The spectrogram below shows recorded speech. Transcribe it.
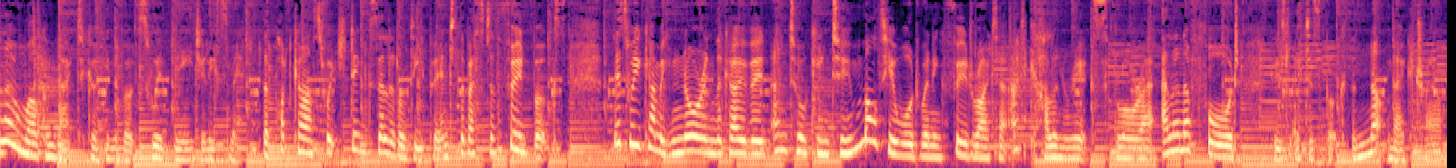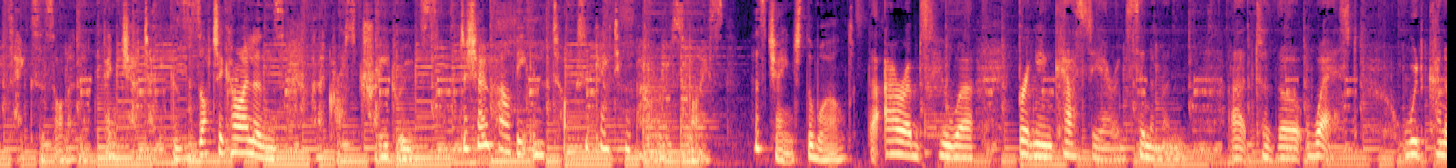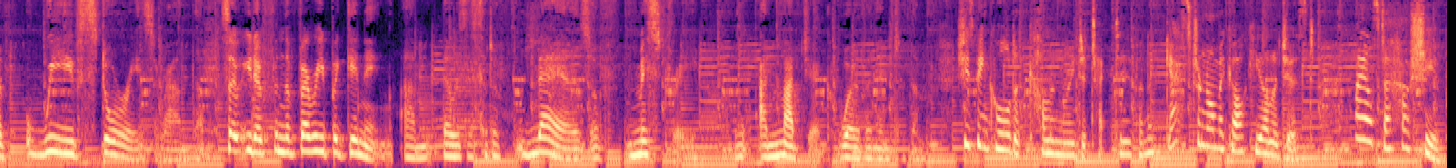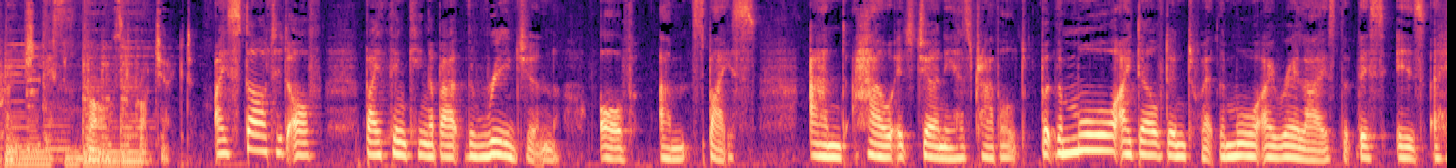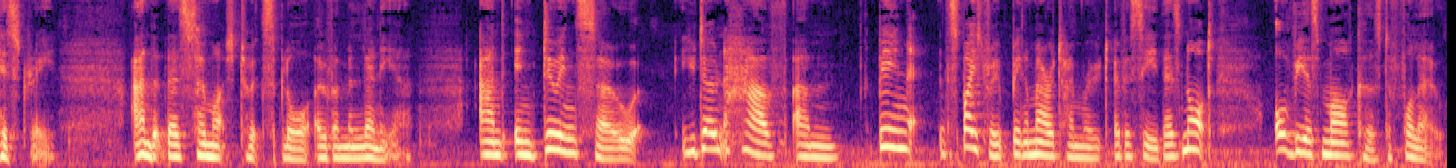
Hello and welcome back to Cooking the Books with me, Gilly Smith, the podcast which digs a little deeper into the best of the food books. This week I'm ignoring the COVID and talking to multi award winning food writer and culinary explorer Eleanor Ford, whose latest book, The Nutmeg Trail, takes us on an adventure to exotic islands and across trade routes to show how the intoxicating power of spice has changed the world. The Arabs who were bringing cassia and cinnamon uh, to the West would kind of weave stories around them. So, you know, from the very beginning, um, there was a sort of layers of mystery and magic woven into them. She's been called a culinary detective and a gastronomic archaeologist. I asked her how she approached this vast project. I started off by thinking about the region of um, spice and how its journey has travelled. But the more I delved into it, the more I realised that this is a history and that there's so much to explore over millennia. And in doing so, you don't have, um, being the spice route being a maritime route overseas, there's not obvious markers to follow.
